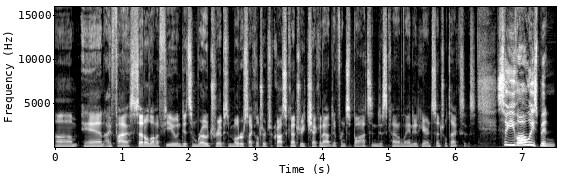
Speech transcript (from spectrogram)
Um, and I finally settled on a few and did some road trips and motorcycle trips across the country, checking out different spots, and just kind of landed here in Central Texas. So, you've always been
